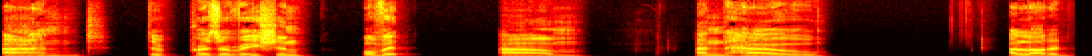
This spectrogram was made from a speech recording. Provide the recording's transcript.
and the preservation of it. Um, and how a lot of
